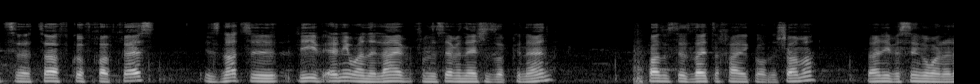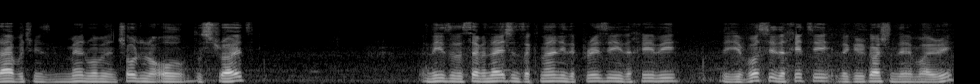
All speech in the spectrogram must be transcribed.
Kuf Chav Ches is not to leave anyone alive from the seven nations of Canaan. The pasuk says, "Later Chayikol Neshama." Don't leave a single one alive, which means men, women, and children are all destroyed. And these are the seven nations: the Canaani, the Perizi, the Chivi, the Yevusi, the Chiti, the Girgash, and the Amori.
